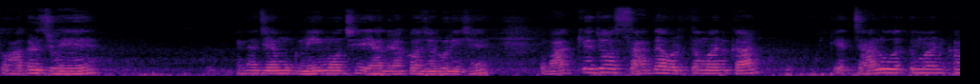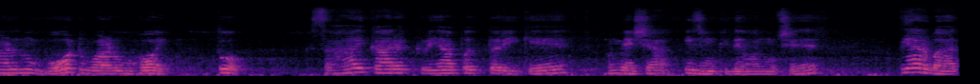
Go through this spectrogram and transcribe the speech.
તો આગળ જોઈએ, એના જે અમુક નિયમો છે, યાદ રાખવા જરૂરી છે. વાક્ય જો સાદા વર્તમાન કાળ કે ચાલુ વર્તમાન કાળનું બોટ વાળું હોય, તો સહાયકારક ક્રિયાપદ તરીકે હંમેશા ઈજ મૂકી દેવાનું છે. ત્યારબાદ,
